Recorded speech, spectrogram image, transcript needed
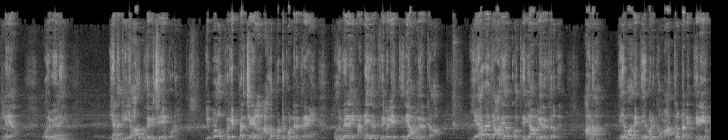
இல்லையா? ஒருவேளை எனக்கு யார் உதவி செய்யக்கூடும்? இவ்வளவு பெரிய பிரச்சனைகள் அகப்பட்டு கொண்டிருக்கிறேனே. ஒருவேளை அநேகருக்கு வெளியே தெரியாமல் இருக்கலாம். யாரா யார் யாருக்கோ தெரியாமல் இருக்கிறது. ஆனால் தேவாதி தேவனுக்கு மாத்திரம்தானே தெரியும்.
